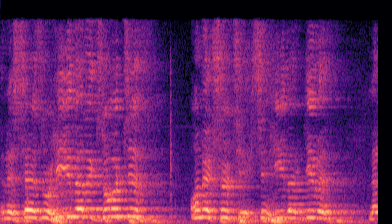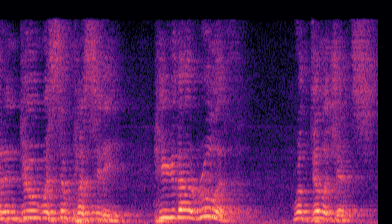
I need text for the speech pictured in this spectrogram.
And it says, Or he that exhorteth on exhortation, he that giveth, let him do it with simplicity. He that ruleth with diligence,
